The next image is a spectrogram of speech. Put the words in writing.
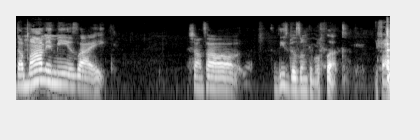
the mom in me is like, Chantal, these bills don't give a fuck.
